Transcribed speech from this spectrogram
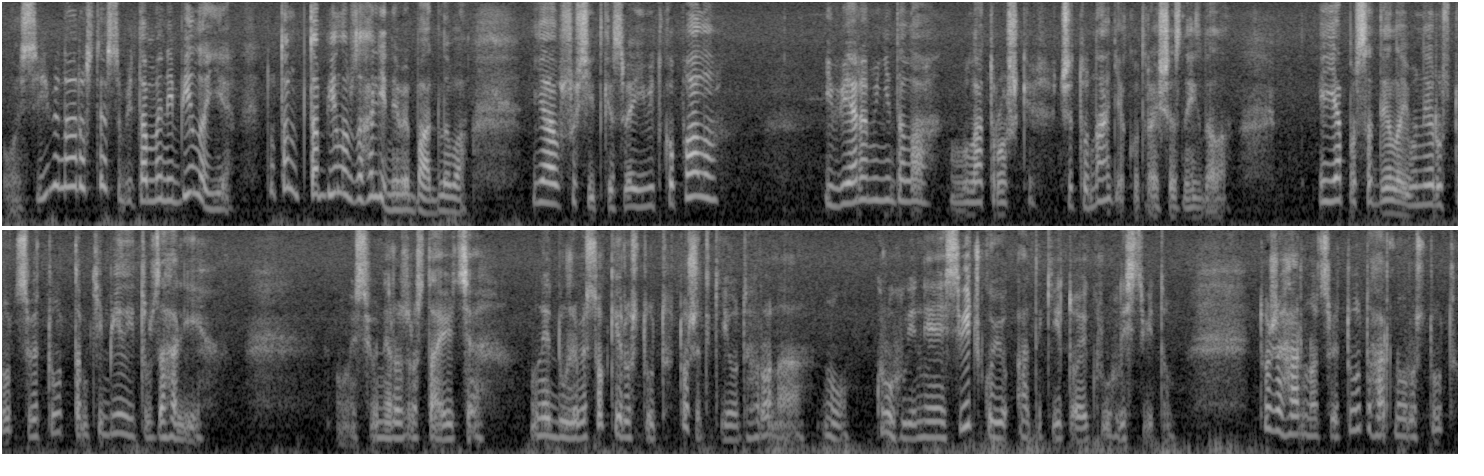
Ось. І вона росте собі. Там в мене біла є, то там та біла взагалі не вибадлива. Я в сусідки своєї відкопала, і Віра мені дала, була трошки, чи то Надя, котра ще з них дала. І я посадила, і вони ростуть, цвітуть, там ті білі, то взагалі. Ось вони розростаються. Вони дуже високі ростуть. Теж такі от грона, ну, круглі, не свічкою, а такі то круглі з цвітом. Теж гарно цвітуть, гарно ростуть.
